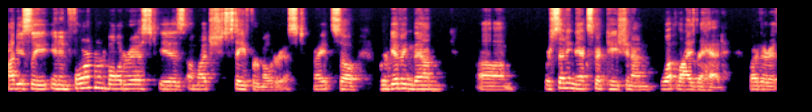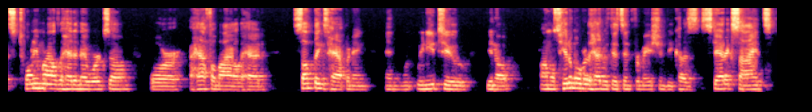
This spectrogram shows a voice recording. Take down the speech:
obviously an informed motorist is a much safer motorist, right? So we're giving them, um, we're setting the expectation on what lies ahead, whether it's 20 miles ahead in that work zone or a half a mile ahead. Something's happening, and we need to, you know, almost hit them over the head with this information because static signs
